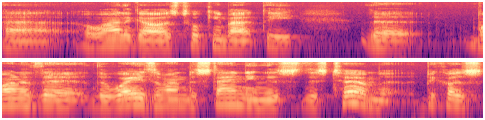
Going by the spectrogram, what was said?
uh, a while ago, I was talking about the the one of the, the ways of understanding this this term because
